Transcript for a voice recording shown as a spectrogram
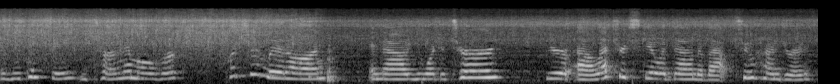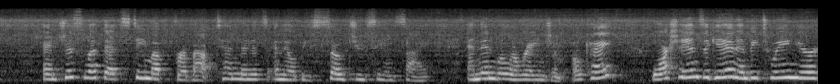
As you can see, you turn them over, put your lid on, and now you want to turn your electric skillet down to about 200 and just let that steam up for about 10 minutes and they'll be so juicy inside and then we'll arrange them, okay? Wash hands again in between your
